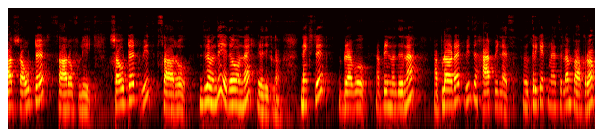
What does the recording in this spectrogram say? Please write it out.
or shouted sorrowfully shouted with sorrow இதில் வந்து ஏதோ ஒன்று எழுதிக்கலாம். நெக்ஸ்ட்டு பிரவோ அப்படின்னு வந்ததுன்னா applauded with happiness cricket match எல்லாம் பார்க்குறோம்.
